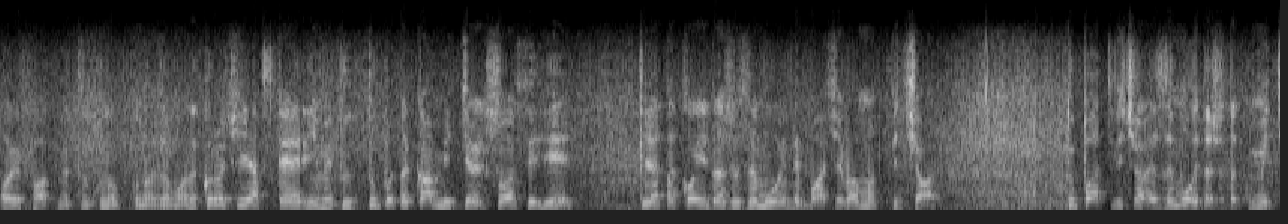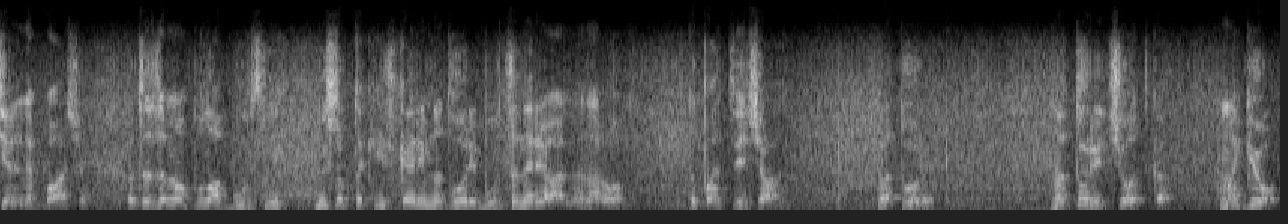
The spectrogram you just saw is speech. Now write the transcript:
Ой, фак, не ту кнопку нажимав. Ну коротше я в Скайрімі, тут тупо така метель, що офігеть. Я такої навіть зимою не бачив, вам відповідаю. Тупо відповідаю, зимою навіть таку метель не бачив. Оце зима була, був сніг. Ну щоб такий Скайрім на дворі був, це нереально, народ. Тупо відповідаю. В натурі. В натурі чітко. Магіош.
